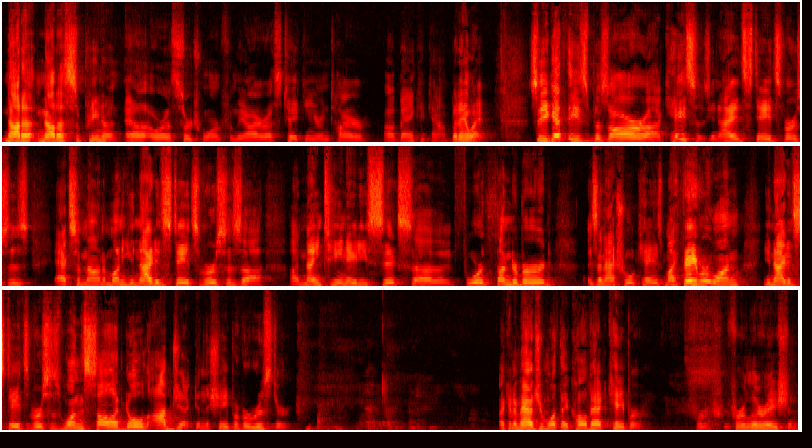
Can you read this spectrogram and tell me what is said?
Not a, not a subpoena uh, or a search warrant from the IRS taking your entire uh, bank account. But anyway, so you get these bizarre uh, cases United States versus X amount of money, United States versus a, a 1986 uh, Ford Thunderbird is an actual case. My favorite one United States versus one solid gold object in the shape of a rooster. I can imagine what they call that caper for, for alliteration.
